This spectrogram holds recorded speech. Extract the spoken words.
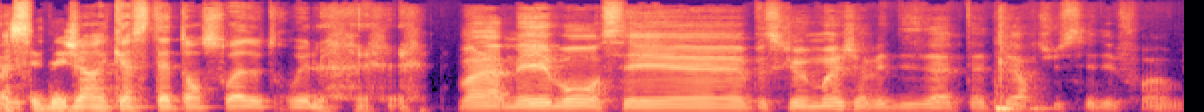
ah, c'est déjà un casse-tête en soi de trouver le. voilà, mais bon, c'est euh, parce que moi j'avais des adaptateurs, tu sais, des fois où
